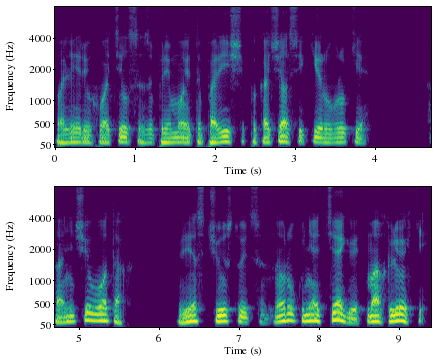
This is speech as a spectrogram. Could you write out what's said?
Валерий ухватился за прямое топорище, покачал секиру в руке. «А ничего так. Вес чувствуется, но руку не оттягивает, мах легкий.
